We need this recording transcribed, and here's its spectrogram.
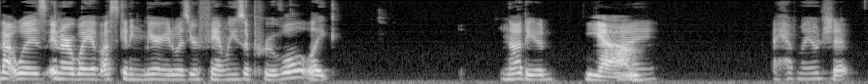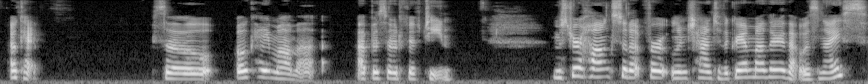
that was in our way of us getting married was your family's approval like nah dude Yeah. I, I have my own shit. Okay. So, okay, Mama, episode 15. Mr. Hong stood up for Unchan to the grandmother. That was nice.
